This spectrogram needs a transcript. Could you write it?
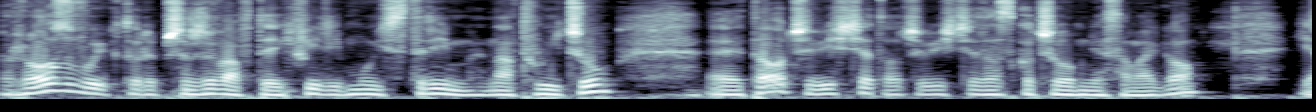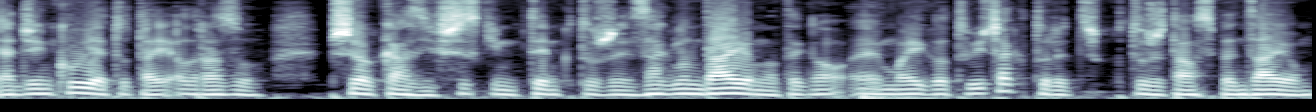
rozwój, który przeżywa w tej chwili mój stream na Twitchu, y, to oczywiście, to oczywiście zaskoczyło mnie samego. Ja dziękuję tutaj od razu przy okazji wszystkim tym, którzy zaglądają na tego y, mojego Twitcha, który, którzy tam spędzają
